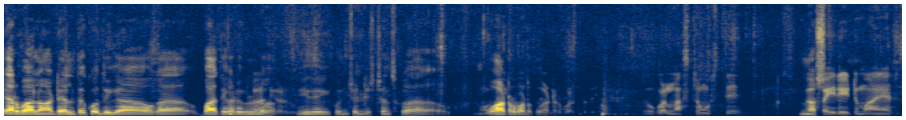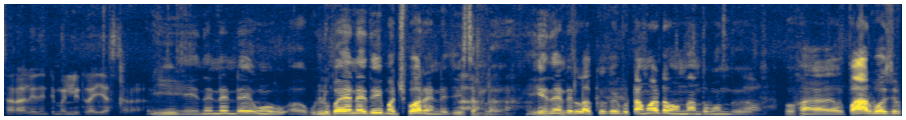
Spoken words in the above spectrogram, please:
ఎరబాలం అటు వెళ్తే కొద్దిగా ఒక పాతిక అడుగుల్లో ఇది కొంచెం డిస్టెన్స్గా వాటర్ పడుతుంది. వాటర్ పడుతుంది. ఒకవేళ నష్టం వస్తే పై రేటు మానేస్తారా? లేదంటే మళ్ళీ ట్రై చేస్తారా? ఈ ఏంటంటే ఉల్లిపాయ అనేది మర్చిపోరండి జీవితంలో. ఏంటంటే లక్కుగా ఇప్పుడు టమాటా ఉంది అంతకుముందు. ఒక పారబోసి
